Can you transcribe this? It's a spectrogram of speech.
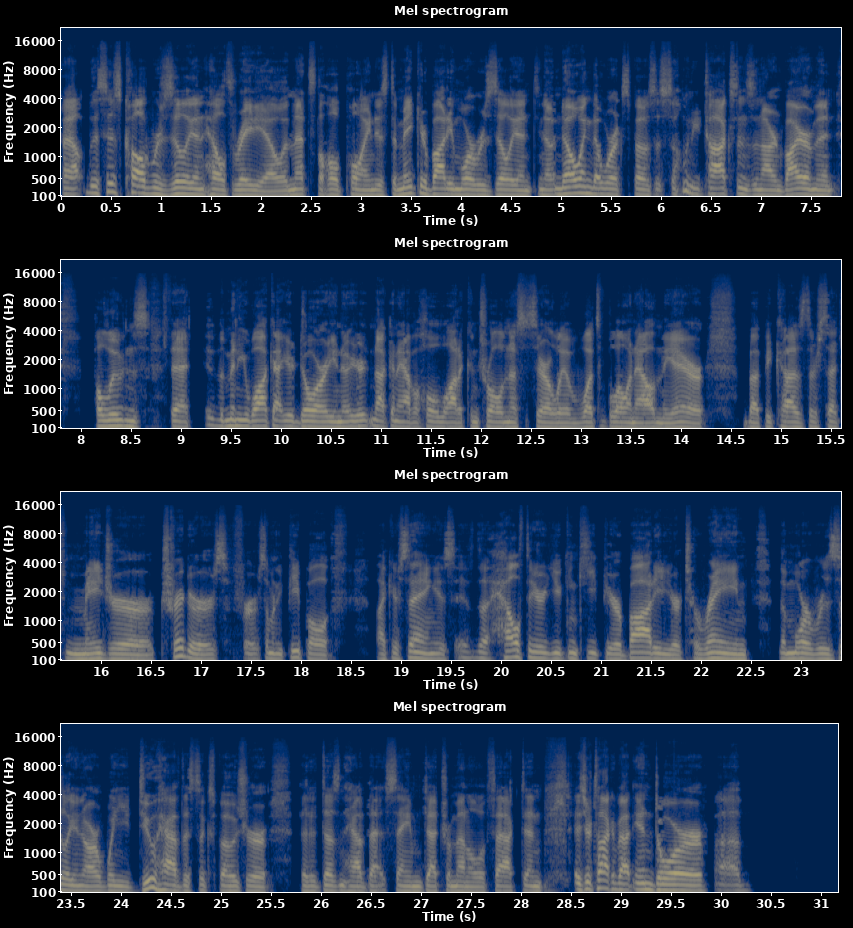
Well, this is called resilient health radio, and that's the whole point: is to make your body more resilient. You know, knowing that we're exposed to so many toxins in our environment, pollutants that the minute you walk out your door, you know, you're not going to have a whole lot of control necessarily of what's blowing out in the air. But because there's such major triggers for so many people, like you're saying, is, is, the healthier you can keep your body, your terrain, the more resilient are when you do have this exposure, that it doesn't have that same detrimental effect. And as you're talking about indoor, uh,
